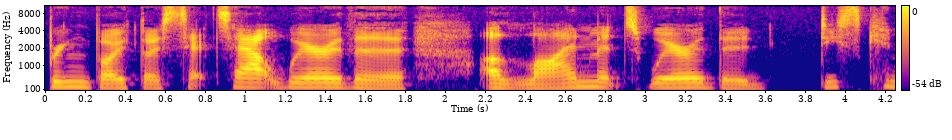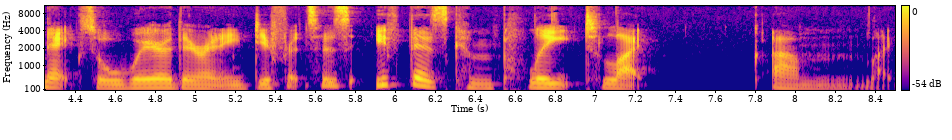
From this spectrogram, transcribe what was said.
Bring both those sets out. Where are the alignments? Where are the disconnects, or where are there any differences? If there's complete, like, um, like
